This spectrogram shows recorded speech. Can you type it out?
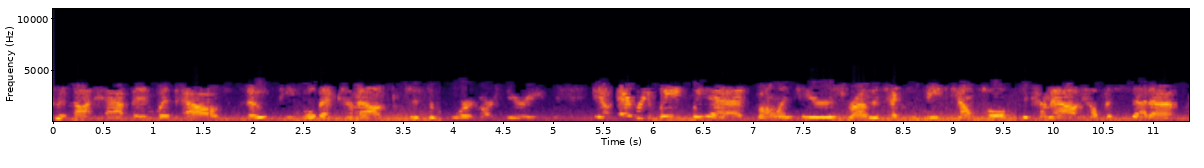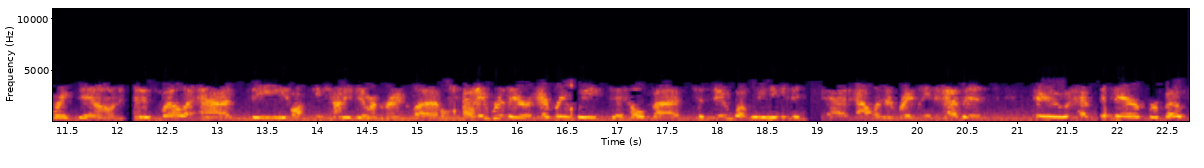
could not happen without those people that come out to support our series you know, every week we had volunteers from the Texas Beach Council to come out and help us set up, break down, as well as the Bosque County Democratic Club. They were there every week to help us to do what we needed. We had Alan and Raylene Evans who have been there for both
